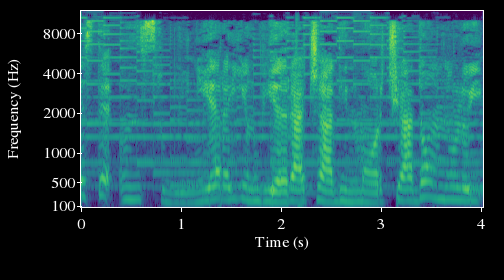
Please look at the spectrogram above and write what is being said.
este în sublinierei învierea cea din morcea Domnului.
